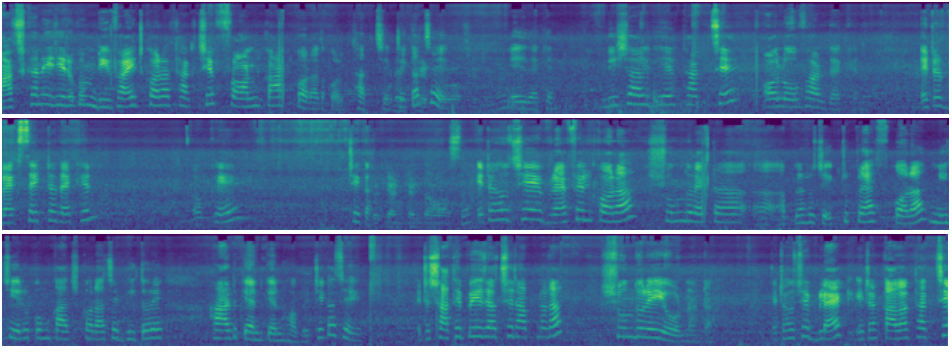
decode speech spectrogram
মাঝখানে এই যেরকম ডিভাইড করা থাকছে ফ্রন্ট কাট করা থাকছে ঠিক আছে। এই দেখেন বিশাল ঘের থাকছে অল ওভার দেখেন। এটার ব্যাক সাইডটা দেখেন ওকে? ঠিক আছে। এটা হচ্ছে র্যাফেল করা সুন্দর একটা আপনার হচ্ছে একটু ক্র্যাফট করা নিচে এরকম কাজ করা আছে ভিতরে হার্ড ক্যান ক্যান হবে ঠিক আছে? এটা সাথে পেয়ে যাচ্ছেন আপনারা সুন্দর এই ওড়নাটা। এটা হচ্ছে ব্ল্যাক এটার কালার থাকছে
